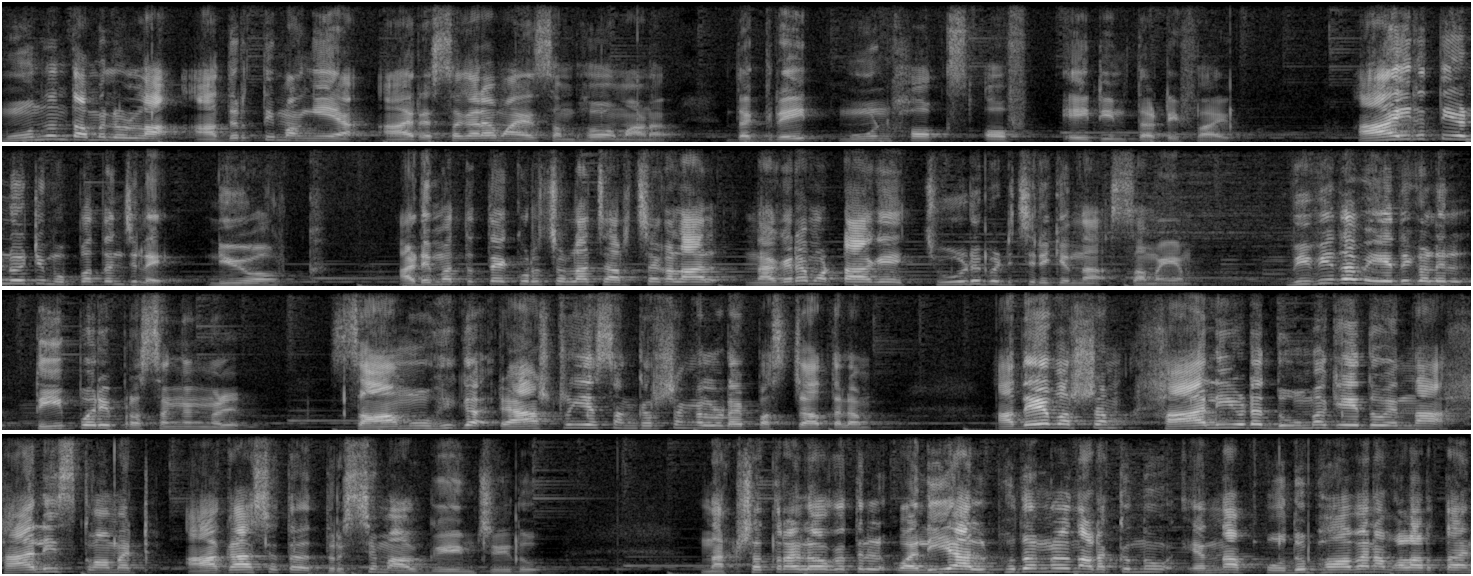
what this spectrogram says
മൂന്നും തമ്മിലുള്ള അതിർത്തി മങ്ങിയ ആ രസകരമായ സംഭവമാണ് the Great Moon Hoax of eighteen thirty five ആയിരത്തി എണ്ണൂറ്റി മുപ്പത്തഞ്ചിലെ ന്യൂയോർക്ക് അടിമത്തത്തെക്കുറിച്ചുള്ള ചർച്ചകളാൽ നഗരമൊട്ടാകെ ചൂടുപിടിച്ചിരിക്കുന്ന സമയം. വിവിധ വേദികളിൽ തീപ്പൊരി പ്രസംഗങ്ങൾ സാമൂഹിക രാഷ്ട്രീയ സംഘർഷങ്ങളുടെ പശ്ചാത്തലം അതേ വർഷം ഹാലിയുടെ ധൂമകേതു എന്ന ഹാലിസ് കോമറ്റ് ആകാശത്ത് ദൃശ്യമാകുകയും ചെയ്തു. നക്ഷത്രലോകത്തിൽ വലിയ അത്ഭുതങ്ങൾ നടക്കുന്നു എന്ന പൊതുഭാവന വളർത്താൻ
